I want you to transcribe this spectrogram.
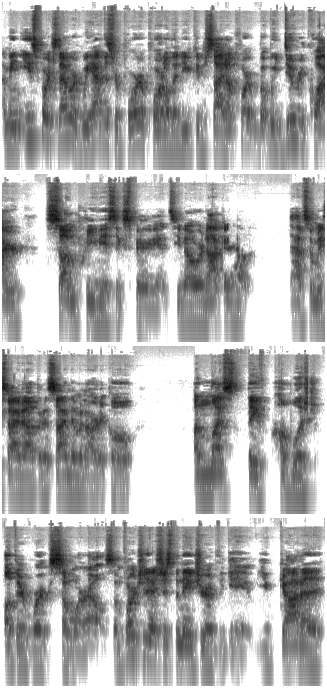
I mean, Esports Network, we have this reporter portal that you can sign up for, but we do require some previous experience. You know, we're not going to have, have somebody sign up and assign them an article unless they've published other works somewhere else. Unfortunately, that's just the nature of the game. You gotta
